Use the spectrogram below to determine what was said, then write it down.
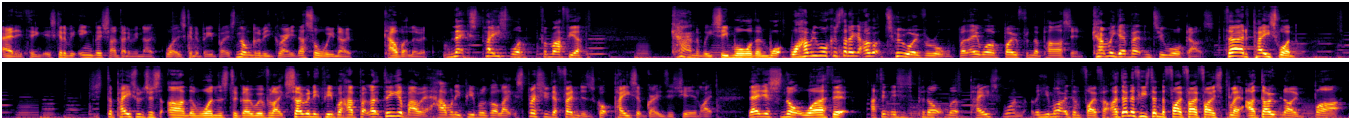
anything. It's going to be English. I don't even know what it's going to be, but it's not going to be great. That's all we know. Calvert Lewin. Next pace one for Mafia. Can we see more than what? Well, how many walkouts did I get? I got two overall, but they were both from the passing. Can we get better than two walkouts? Third pace one. Just the pace ones just aren't the ones to go with. Like so many people have, but like think about it. How many people have got like, especially defenders, got pace upgrades this year? Like they're just not worth it. I think this is penultimate pace one. I mean, he might have done five five. I don't know if he's done the five five five split. I don't know, but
